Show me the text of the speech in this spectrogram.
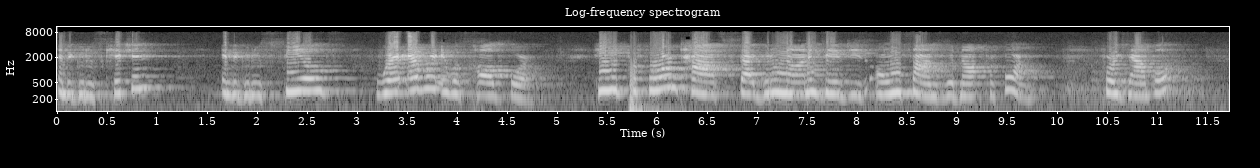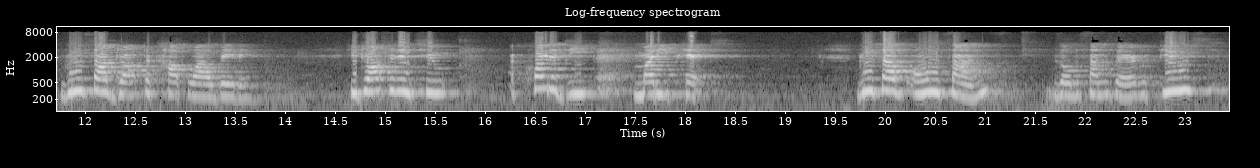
in the Guru's kitchen, in the Guru's fields, wherever it was called for. He would perform tasks that Guru Nanak Dev Ji's own sons would not perform. For example, Guru Sahib dropped a cup while bathing. He dropped it into a, quite a deep, muddy pit. Guru Sahib's own sons, his oldest son there, refused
